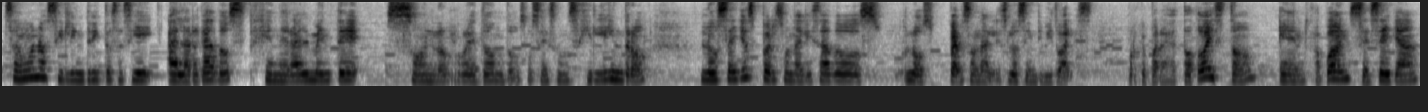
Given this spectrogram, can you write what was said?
son unos cilindritos así alargados, generalmente son redondos, o sea, es un cilindro. Los sellos personalizados, los personales, los individuales. Porque para todo esto, en Japón se sella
